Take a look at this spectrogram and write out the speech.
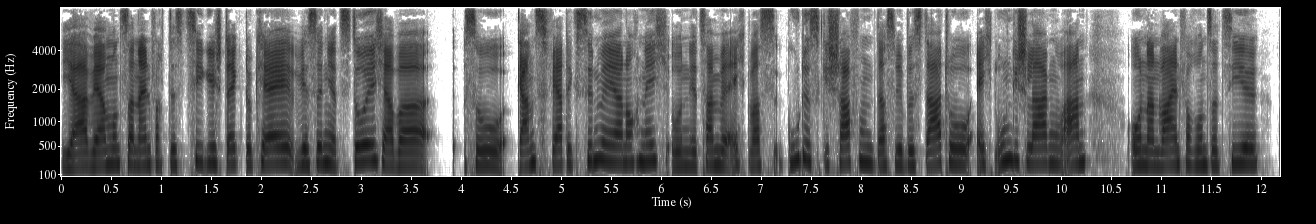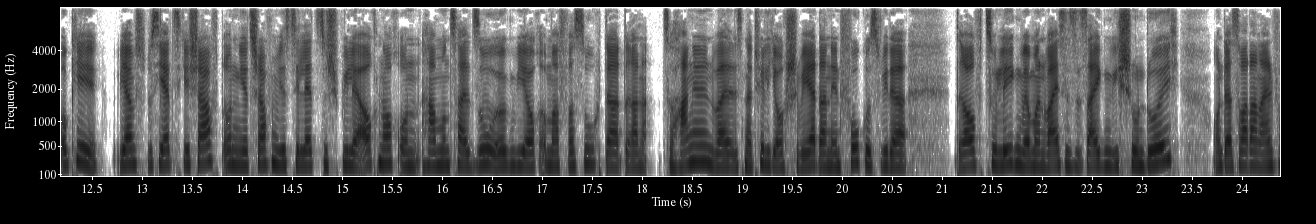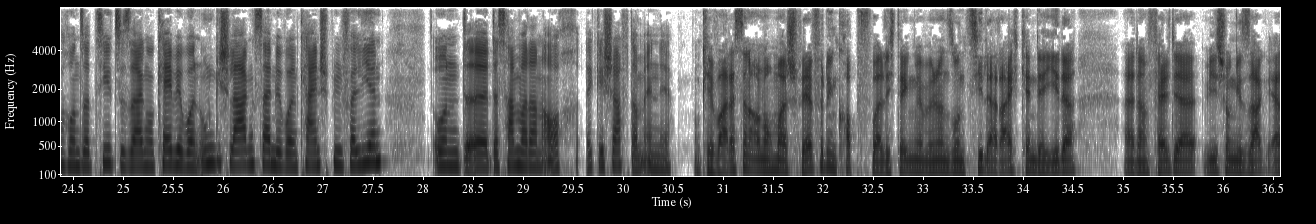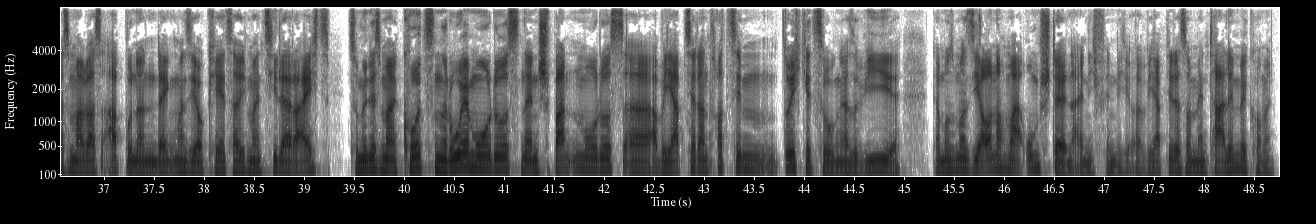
Ja, wir haben uns dann einfach das Ziel gesteckt, okay, wir sind jetzt durch, aber so ganz fertig sind wir ja noch nicht. Und jetzt haben wir echt was Gutes geschaffen, dass wir bis dato echt ungeschlagen waren Und dann war einfach unser Ziel, okay, wir haben es bis jetzt geschafft und jetzt schaffen wir es die letzten Spiele auch noch und haben uns halt so irgendwie auch immer versucht, da dran zu hangeln, weil es natürlich auch schwer, dann den Fokus wieder drauf zu legen, wenn man weiß, es ist eigentlich schon durch. Und das war dann einfach unser Ziel, zu sagen, okay, wir wollen ungeschlagen sein, wir wollen kein Spiel verlieren. Und äh, das haben wir dann auch äh, geschafft am Ende. Okay, war das dann auch nochmal schwer für den Kopf? Weil ich denke mir, wenn man so ein Ziel erreicht, kennt ja jeder, äh, dann fällt ja, wie schon gesagt, erstmal was ab und dann denkt man sich, okay, jetzt habe ich mein Ziel erreicht. Zumindest mal einen kurzen Ruhemodus, einen entspannten Modus, äh, aber ihr habt es ja dann trotzdem durchgezogen. Also wie, da muss man sich auch nochmal umstellen eigentlich, finde ich. Wie habt ihr das so mental hinbekommen?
